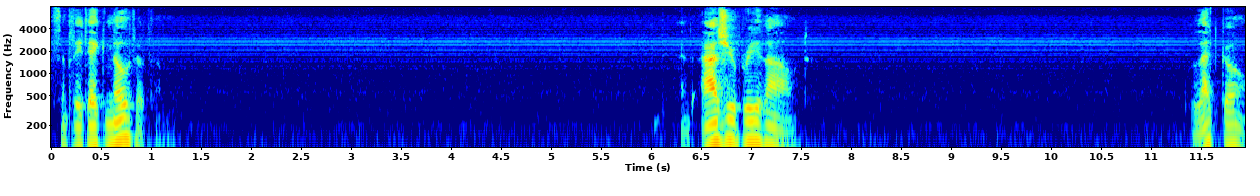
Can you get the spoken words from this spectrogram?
Simply take note of them. And as you breathe out, let go.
